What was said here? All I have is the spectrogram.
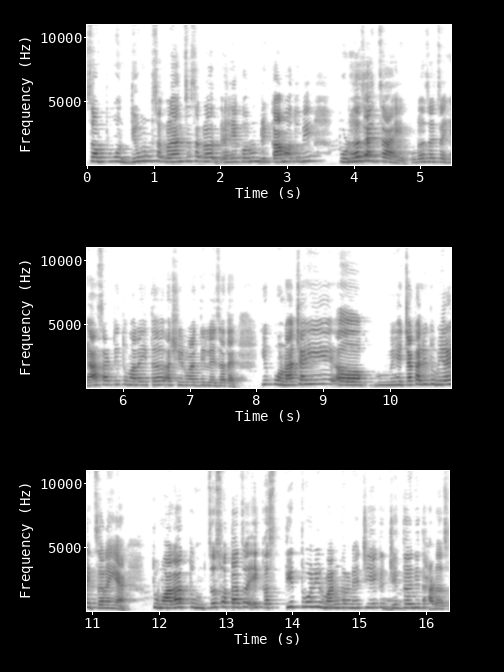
संपवून देऊन सगळ्यांचं सगळं हे करून रिकामं तुम्ही पुढं जायचं आहे. पुढं जायचं आहे. ह्यासाठी तुम्हाला इथं आशीर्वाद दिले जात आहेत. की कोणाच्याही ह्याच्याखाली तुम्ही राहायचं नाही आहे. तुम्हाला तुमचं स्वतःचं एक अस्तित्व निर्माण करण्याची एक जिद्द आणि धाडस.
